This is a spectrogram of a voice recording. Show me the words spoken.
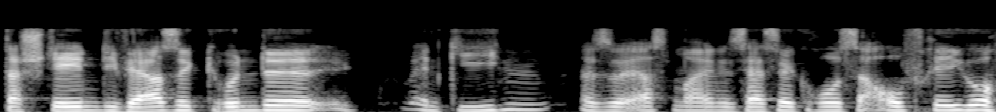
Da stehen diverse Gründe entgegen. Also erstmal eine sehr, sehr große Aufregung,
